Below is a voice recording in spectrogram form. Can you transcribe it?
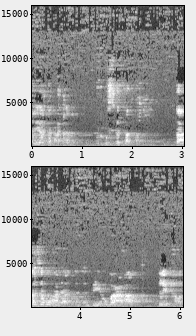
عليه ارتفع الثمن فألزموه على البيع وباعها بغير حرج.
